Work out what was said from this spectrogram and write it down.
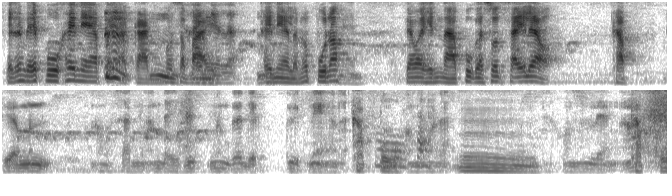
เป็นตั้งแต่ปูไข้แน่ไปอาการบ่สบายไข้แน่ละไข้แน่แล้วเนาะปูเนาะแม่นแต่ว่าเห็นหนาปูกับสดใสแล้ว ครับเพื่อมันเอาสั่นอันใดที่มันก็เด็กตืดแน่แหละครับปูเอามาละอืมคนมันแรงเอาครับปู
